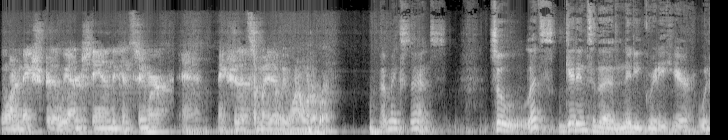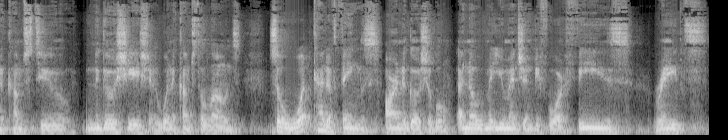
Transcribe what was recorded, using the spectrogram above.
We want to make sure that we understand the consumer and make sure that's somebody that we want to work with. That makes sense. So let's get into the nitty gritty here when it comes to negotiation, when it comes to loans. So, what kind of things are negotiable? I know you mentioned before fees, rates,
